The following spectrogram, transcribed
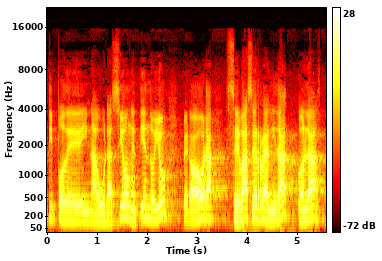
tipo de inauguración, entiendo yo, pero ahora se va a hacer realidad con la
